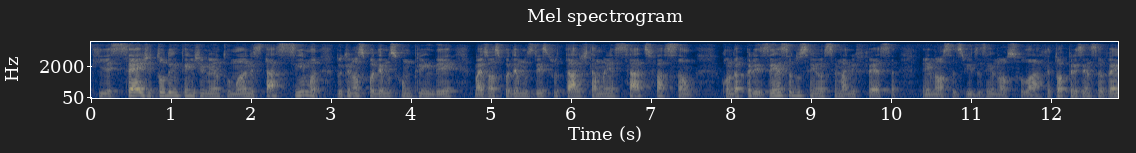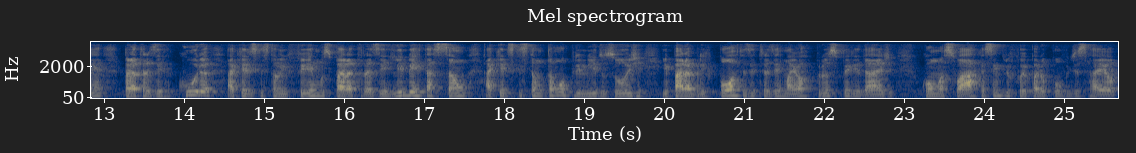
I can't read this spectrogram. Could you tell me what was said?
que excede todo o entendimento humano, está acima do que nós podemos compreender, mas nós podemos desfrutar de tamanha satisfação quando a presença do Senhor se manifesta em nossas vidas, em nosso lar. Que a tua presença venha para trazer cura àqueles que estão enfermos, para trazer libertação àqueles que estão tão oprimidos hoje e para abrir portas e trazer maior prosperidade, como a sua arca sempre foi para o povo de Israel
